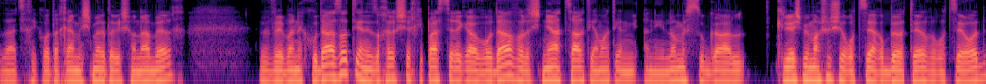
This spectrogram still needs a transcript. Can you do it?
זה היה צריך לקרות אחרי המשמרת הראשונה בערך. ובנקודה הזאת אני זוכר שחיפשתי רגע עבודה, אבל שנייה עצרתי, אמרתי, אני, אני לא מסוגל, כאילו יש בי משהו שרוצה הרבה יותר ורוצה עוד.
